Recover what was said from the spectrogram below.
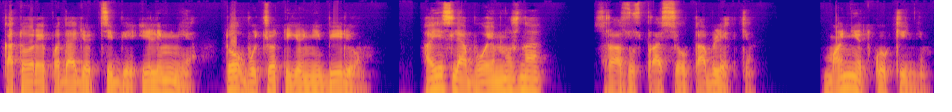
которая подойдет тебе или мне, то в учет ее не берем. А если обоим нужна? Сразу спросил Таблеткин. Монетку кинем.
